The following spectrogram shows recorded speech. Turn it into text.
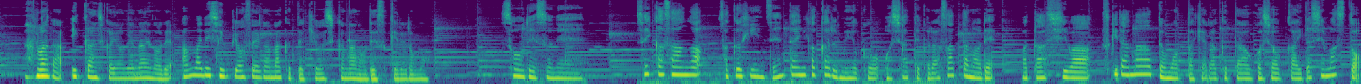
まだ一巻しか読んでないので、あんまり信憑性がなくて恐縮なのですけれども。そうですね。スイカさんが作品全体にかかる魅力をおっしゃってくださったので、私は好きだなって思ったキャラクターをご紹介いたしますと、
